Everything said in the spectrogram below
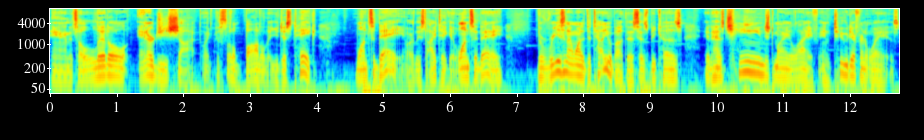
and it's a little energy shot, like this little bottle that you just take once a day, or at least I take it once a day. The reason I wanted to tell you about this is because it has changed my life in two different ways.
